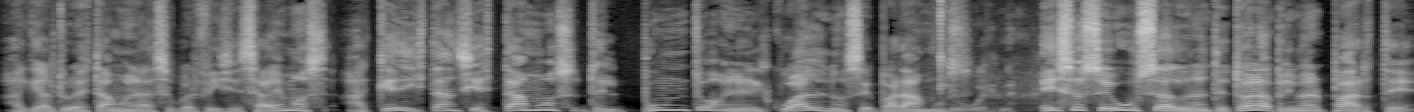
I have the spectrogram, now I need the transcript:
a qué altura estamos de la superficie, sabemos a qué distancia estamos del punto en el cual nos separamos. Eso se usa durante toda la primera parte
